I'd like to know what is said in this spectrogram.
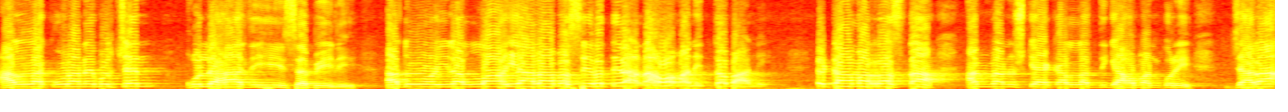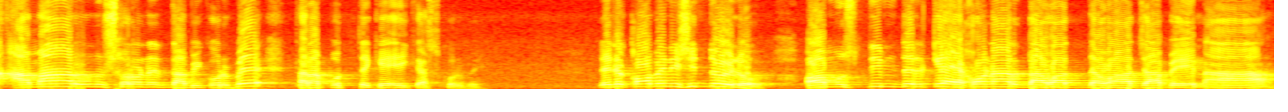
আল্লাহ কোরআনে বলছেন, কুল হাদিহি সাবিলি আদু ইলাল্লাহি আলা বাসিরাতিন আনা ওয়া মান ইত্তাবানি। এটা আমার রাস্তা, আমি মানুষকে এক আল্লাহর দিকে আহ্বান করি। যারা আমার অনুসরণের দাবি করবে, তারা প্রত্যেকে এই কাজ করবে। এটা কবে নিষিদ্ধ হইল? অমুসলিমদেরকে এখন আর দাওয়াত দেওয়া যাবে না।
